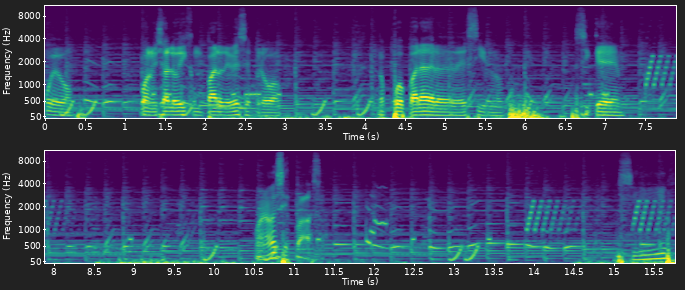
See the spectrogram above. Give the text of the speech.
juego. Bueno, ya lo dije un par de veces, pero no puedo parar de decirlo. Así que... Bueno, a veces pasa. Sí.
